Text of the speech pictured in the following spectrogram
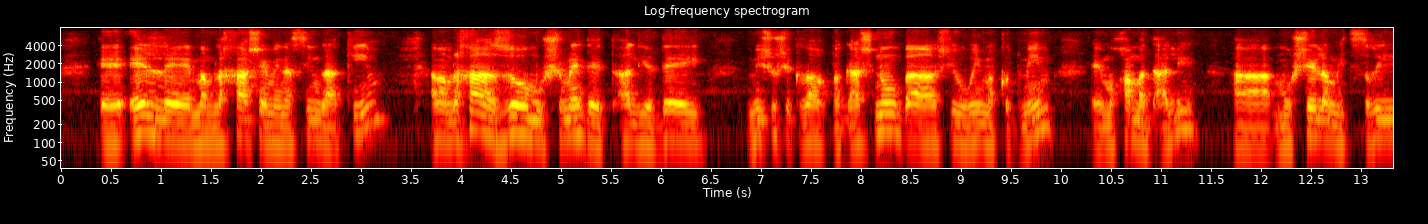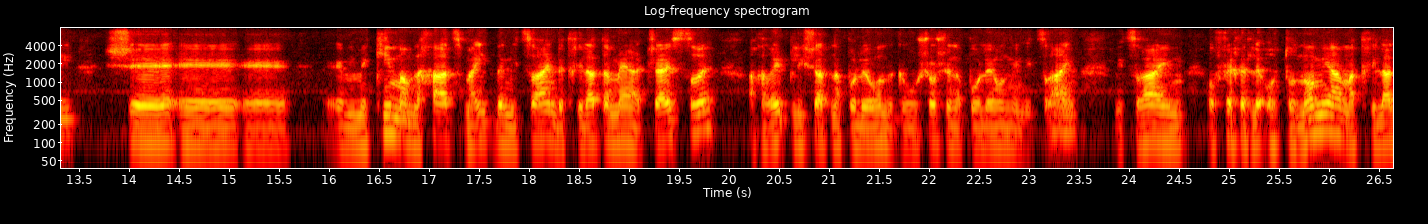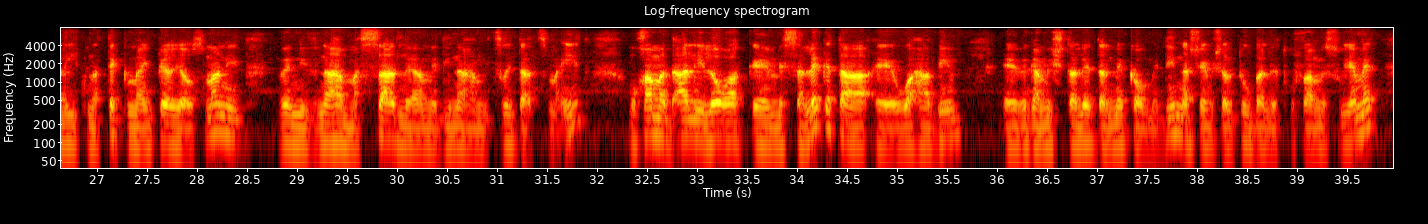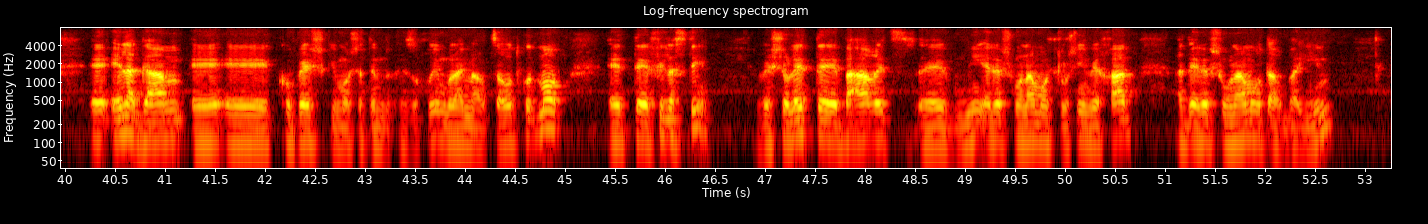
אל ממלכה שהם מנסים להקים. הממלכה הזו מושמדת על ידי מישהו שכבר פגשנו בשיעורים הקודמים, מוחמד עלי, המושל המצרי שמקים ממלכה עצמאית במצרים בתחילת המאה ה-19, אחרי פלישת נפוליאון וגירושו של נפוליאון ממצרים. מצרים הופכת לאוטונומיה, מתחילה להתנתק מהאימפריה העות'מאנית, ונבנה המסד למדינה המצרית העצמאית. מוחמד עלי לא רק מסלק את הווהאבים, וגם משתלט על מכה ומדינה, שהם שלטו בה לתקופה מסוימת, אלא גם כובש, כמו שאתם זוכרים אולי מהרצאות קודמות, את פילסטין, ושולט בארץ מ-1831 עד 1840.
